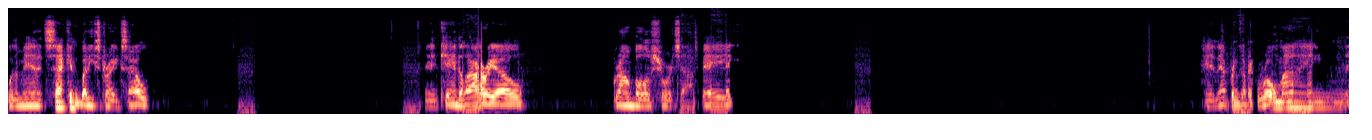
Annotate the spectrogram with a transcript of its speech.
with a man at second, but he strikes out. And Candelario, ground ball, shortstop A. And that brings up Romine.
